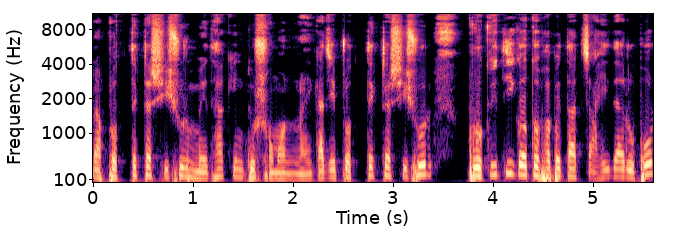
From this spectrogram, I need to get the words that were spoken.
না, প্রত্যেকটা শিশুর মেধা কিন্তু সমান নয়। কাজে প্রত্যেকটা শিশুর প্রকৃতিগতভাবে তার চাহিদার উপর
